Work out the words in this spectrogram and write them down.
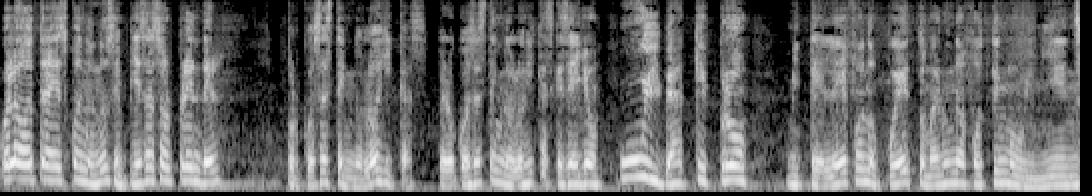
o la otra es cuando uno se empieza a sorprender por cosas tecnológicas pero cosas tecnológicas que sé yo. Uy vea qué pro mi teléfono puede tomar una foto en movimiento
